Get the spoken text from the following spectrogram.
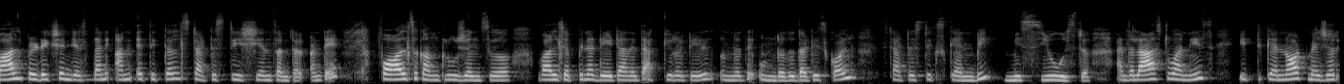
వాళ్ళు ప్రిడిక్షన్ చేస్తే దాన్ని అన్ఎథికల్ స్టాటిస్టీషియన్స్ అంటారు. అంటే ఫాల్స్ కంక్లూజన్స్ వాళ్ళు చెప్పిన డేటా అనేది అక్యురేట్ ఉన్నది ఉండదు. That is called statistics can be misused and the last one is it can not measure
